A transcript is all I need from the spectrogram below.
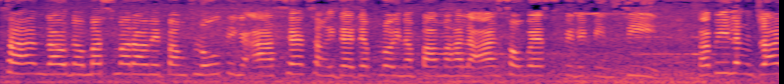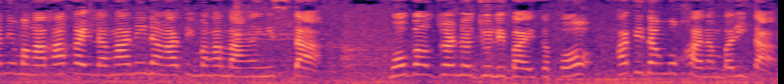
Kaya naman asahan daw na mas marami pang floating assets ang ide-deploy ng pamahalaan sa West Philippine Sea. Kabilang dyan yung mga kakailanganin ng ating mga mangingisda. Mobile Journal Julie Baiza po, hatid ang mukha ng balita.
